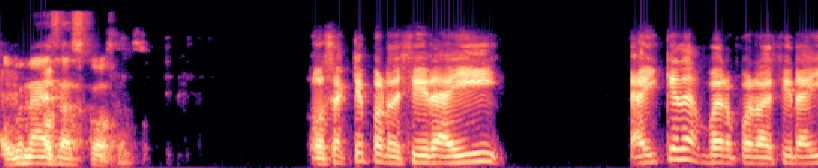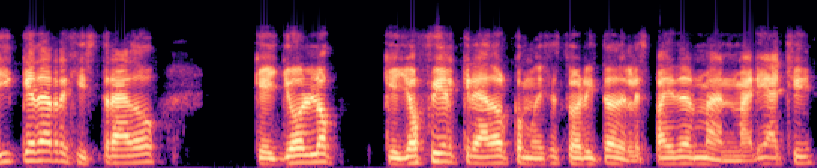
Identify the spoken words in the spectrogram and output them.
Alguna de esas cosas. O sea que por decir ahí, ahí queda, bueno, por decir ahí queda registrado que yo lo, que yo fui el creador, como dices tú ahorita, del Spider-Man Mariachi,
